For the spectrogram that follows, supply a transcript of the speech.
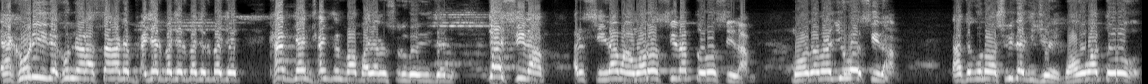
এখনই দেখুন না, রাস্তাঘাটে ভেজের ভেজের ভেজের ভেজের খ্যাং খ্যাং খ্যাং খ্যাং বা বাজানো শুরু করে দিয়েছেন। জয় শ্রীরাম। আরে শ্রীরাম, আমারও শ্রীরাম, তোরও শ্রীরাম। মমতা শ্রীরাম। তাতে কোনো অসুবিধা কিছু নেই। ভগবান, তোরও।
